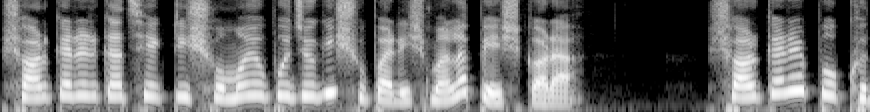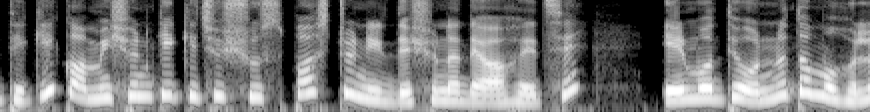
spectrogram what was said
সরকারের কাছে একটি সময় উপযোগী সুপারিশমালা পেশ করা। সরকারের পক্ষ থেকে কমিশনকে কিছু সুস্পষ্ট নির্দেশনা দেওয়া হয়েছে। এর মধ্যে অন্যতম হল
